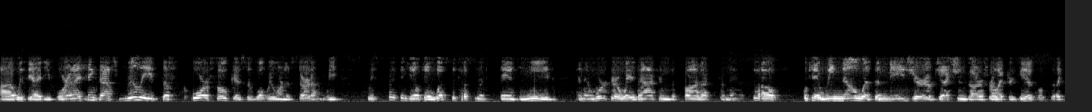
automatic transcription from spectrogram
uh, with the ID4, and I think that's really the core focus of what we want to start on. We we start thinking, okay, what's the customer stand to need, and then work our way back into the product from there. So, okay, we know what the major objections are for electric vehicles, like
